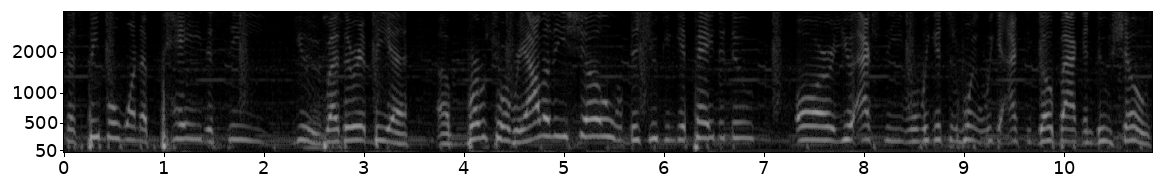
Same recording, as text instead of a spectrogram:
because people want to pay to see you, Yes. whether it be a, a virtual reality show that you can get paid to do, or you actually, when we get to the point we can actually go back and do shows,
